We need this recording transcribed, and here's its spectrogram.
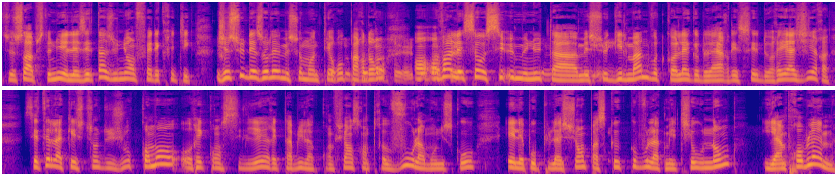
se sont abstenus et les États-Unis ont fait des critiques. Je suis désolé, M. Montero, pardon. on, va laisser aussi une minute à M. Gilman, votre collègue de la RDC, de réagir. C'était la question du jour. Comment réconcilier, rétablir la confiance entre vous, la MONUSCO, et les populations? Parce que, que vous l'admettiez ou non, il y a un problème.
